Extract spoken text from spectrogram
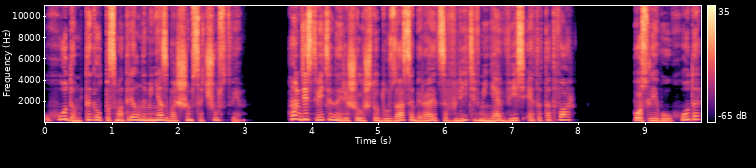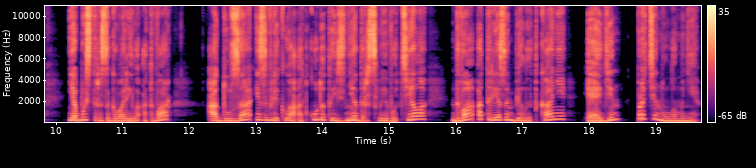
уходом Тыгл посмотрел на меня с большим сочувствием. Он действительно решил, что Дуза собирается влить в меня весь этот отвар. После его ухода я быстро заговорила отвар, а Дуза извлекла откуда-то из недр своего тела два отреза белой ткани и один протянула мне.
